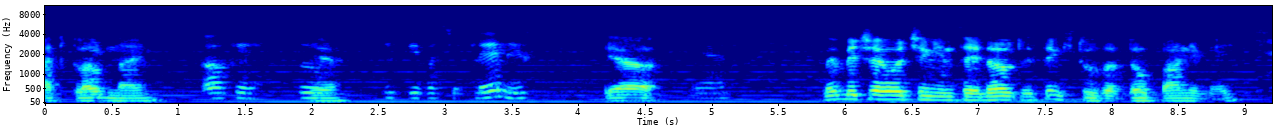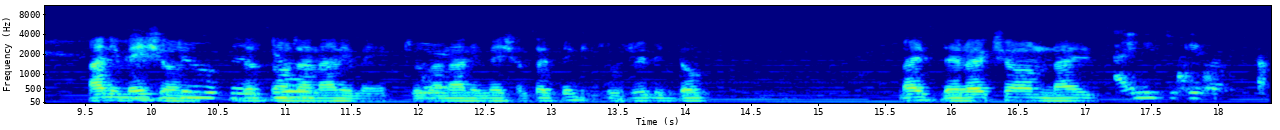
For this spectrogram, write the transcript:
at cloud nine. Okay. So Yeah, just give us your playlist. yeah. Yeah. Maybe try watching Inside Out. I think it was a dope anime. Animation. dope, That's not an anime. It was an animation. So I think it was really dope. Nice direction. Nice. I need to give a, a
